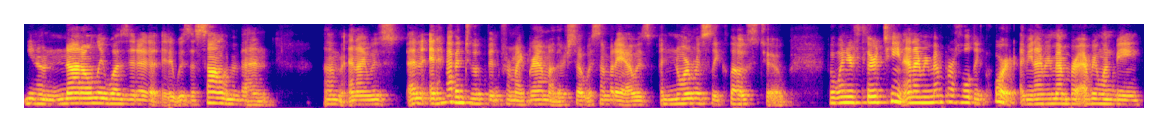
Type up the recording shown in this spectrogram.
you know, not only was it a it was a solemn event, um, and I was and it happened to have been for my grandmother, so it was somebody I was enormously close to. But when you're 13, and I remember holding court, I mean, I remember everyone being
